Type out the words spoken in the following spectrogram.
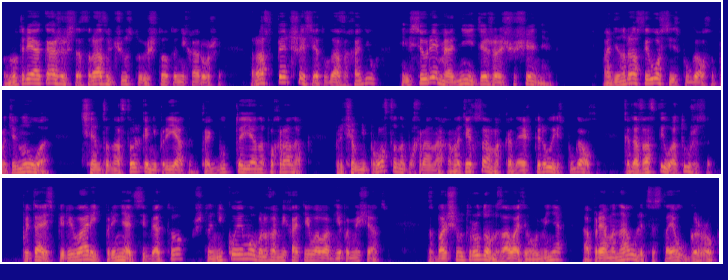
Внутри окажешься, сразу чувствуешь что-то нехорошее. Раз в пять-шесть я туда заходил, и все время одни и те же ощущения. Один раз и вовсе испугался, потянуло чем-то настолько неприятным, как будто я на похоронах. Причем не просто на похоронах, а на тех самых, когда я впервые испугался, когда застыл от ужаса пытаясь переварить, принять в себя то, что никоим образом не хотело во мне помещаться. С большим трудом залазил у меня, а прямо на улице стоял гроб.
